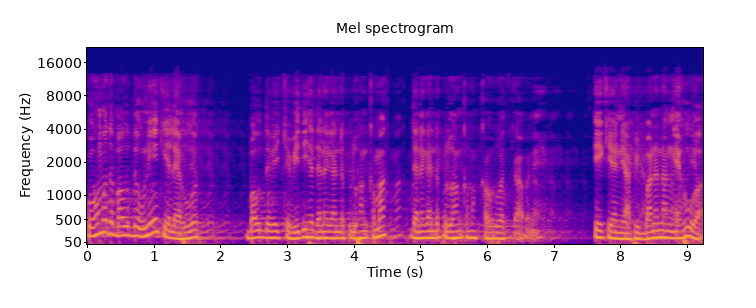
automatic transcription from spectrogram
කොහොමද බෞද්ධ උනේ කියලා ඇහුවොත් බෞද්ධ වෙච්ච විදිහ දැනගණ්ඩ පුළුවන්කමක් දැනගණ්ඩ පුළුවන්කමක් කවුරුවත් ගාවනෑ. ඒ කියන්නේ අපි බණනං ඇහුවා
